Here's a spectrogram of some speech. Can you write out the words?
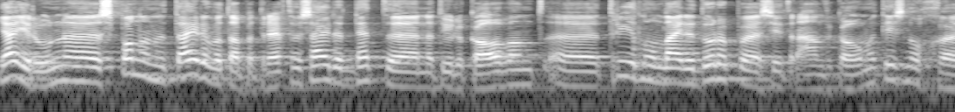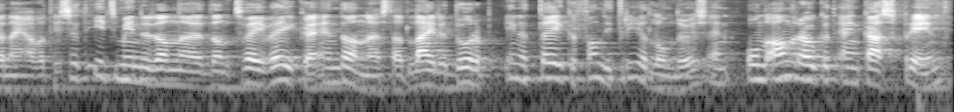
Ja, Jeroen, uh, spannende tijden wat dat betreft. We zeiden het net uh, natuurlijk al, want uh, Triathlon Leiden-Dorp zit eraan te komen. Het is nog, nou ja, wat is het, iets minder dan, dan twee weken. En dan staat Leiden-Dorp in het teken van die triathlon dus. En onder andere ook het NK Sprint.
